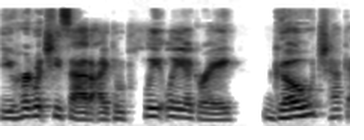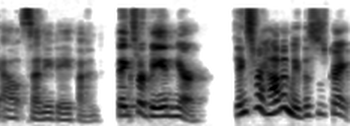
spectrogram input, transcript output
you heard what she said. I completely agree. Go check out Sunny Day Fund. Thanks for being here. Thanks for having me. This was great.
